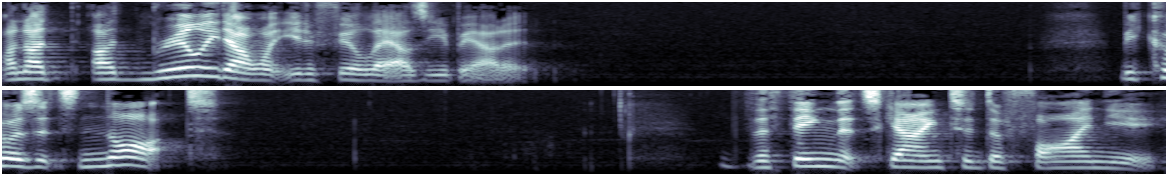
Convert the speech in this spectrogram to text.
And I, I really don't want you to feel lousy about it. Because it's not the thing that's going to define you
